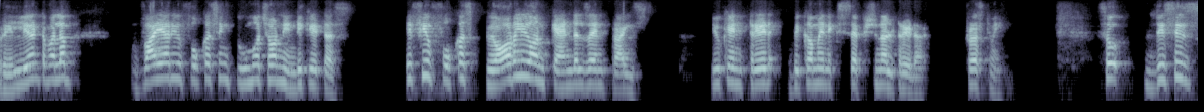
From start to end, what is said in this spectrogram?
ब्रिलियंट मतलब why are you focusing too much on indicators if you focus purely on candles and price you can trade become an exceptional trader trust me so this is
